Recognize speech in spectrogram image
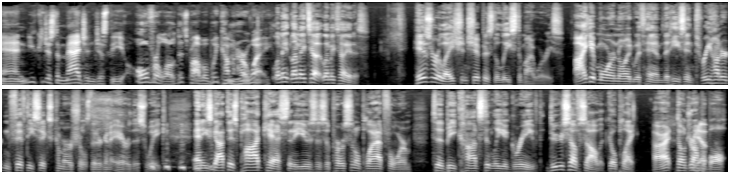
and you can just imagine just the overload that's probably coming her way. Let me let me tell let me tell you this. His relationship is the least of my worries. I get more annoyed with him that he's in 356 commercials that are going to air this week. and he's got this podcast that he uses as a personal platform to be constantly aggrieved. Do yourself solid. Go play. All right, don't drop yep. a ball.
